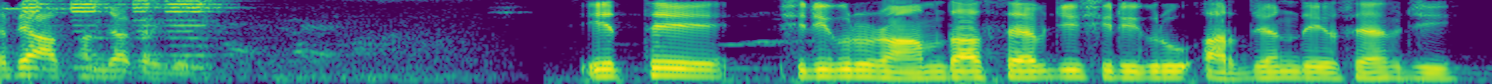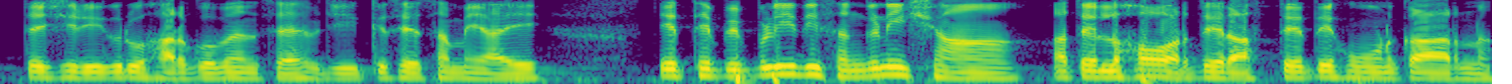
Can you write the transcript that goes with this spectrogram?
ਇਤਿਹਾਸ ਸਾਂਝਾ ਕਰੀਏ। ਇੱਥੇ ਸ੍ਰੀ ਗੁਰੂ ਰਾਮਦਾਸ ਸਾਹਿਬ ਜੀ, ਸ੍ਰੀ ਗੁਰੂ ਅਰਜਨ ਦੇਵ ਸਾਹਿਬ ਜੀ ਤੇ ਸ੍ਰੀ ਗੁਰੂ ਹਰਗੋਬਿੰਦ ਸਾਹਿਬ ਜੀ ਕਿਸੇ ਸਮੇਂ ਆਏ। ਇੱਥੇ ਪਿਪਲੀ ਦੀ ਸੰਘਣੀ ਛਾਂ ਅਤੇ ਲਾਹੌਰ ਦੇ ਰਸਤੇ ਤੇ ਹੋਣ ਕਾਰਨ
